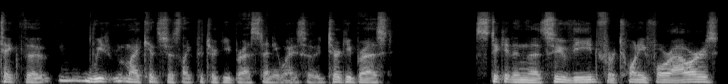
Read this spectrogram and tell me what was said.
take the we my kids just like the turkey breast anyway. So turkey breast, stick it in the sous vide for 24 hours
